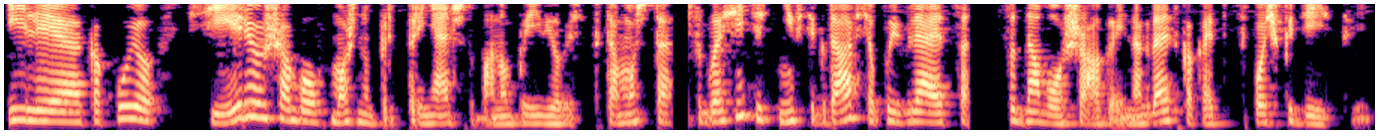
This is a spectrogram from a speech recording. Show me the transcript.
Или какую серию шагов можно предпринять, чтобы оно появилось. Потому что, согласитесь, не всегда все появляется с одного шага. Иногда это какая-то цепочка действий.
